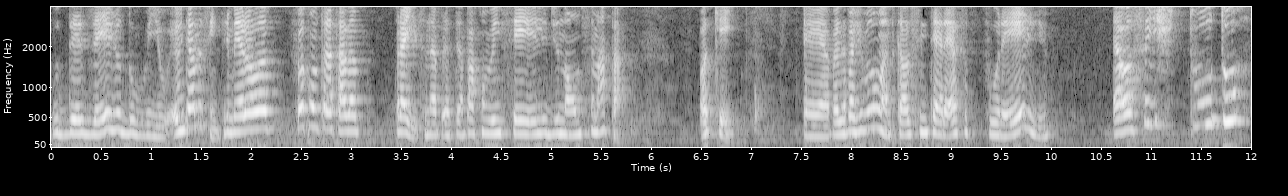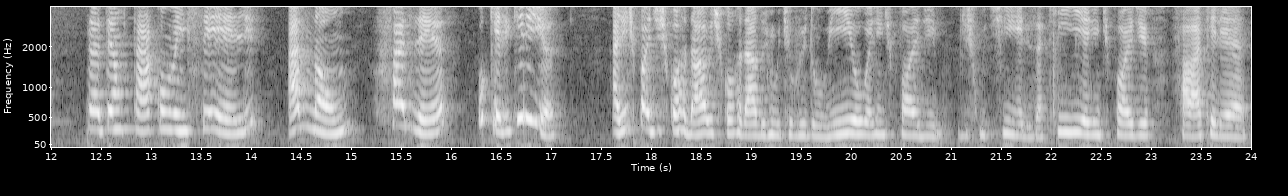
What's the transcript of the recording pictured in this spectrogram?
o desejo do Will. Eu entendo assim, primeiro ela foi contratada para isso, né? para tentar convencer ele de não se matar. Ok. É, mas a partir do momento que ela se interessa por ele, ela fez tudo para tentar convencer ele a não fazer o que ele queria. A gente pode discordar ou discordar dos motivos do Will, a gente pode discutir eles aqui, a gente pode falar que ele é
